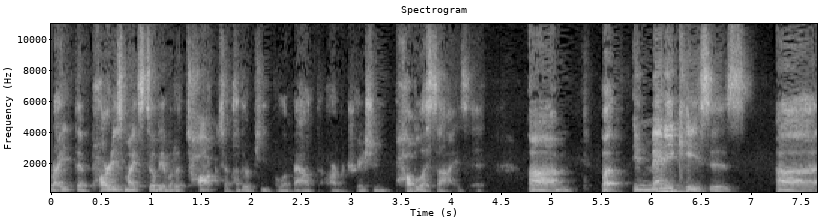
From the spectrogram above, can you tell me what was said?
right? The parties might still be able to talk to other people about the arbitration, publicize it. Um, but in many cases, uh,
